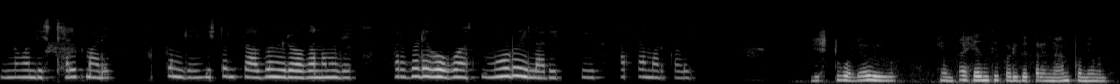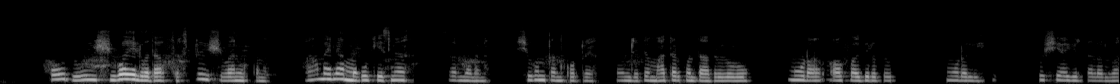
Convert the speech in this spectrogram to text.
ಇನ್ನೂ ಒಂದಿಷ್ಟು ಹೆಲ್ಪ್ ಮಾಡಿ. ಅಕ್ಕನಿಗೆ ಇಷ್ಟೊಂದು ಪ್ರಾಬ್ಲಮ್ ಇರುವಾಗ ನಮಗೆ ಹೊರಗಡೆ ಹೋಗುವ ಮೂಡೂ ಇಲ್ಲ ರೀ ಪ್ಲೀಸ್ ಅರ್ಥ ಮಾಡ್ಕೊಳ್ಳಿ. ಎಷ್ಟು ಒಳ್ಳೆಯವಳು. ಎಂಥ ಹೆಂಡತಿ ಪಡಿಬೇಕಾದ್ರೆ ನಾನು ಪುಣ್ಯವಂತ. ಹೌದು, ಈ ಶಿವ ಎಲ್ವದ? ಫಸ್ಟು ಈ ಶಿವ ನೋಡ್ಕೊಳ ಆಮೇಲೆ ಆ ಮಗು ಕೇಸ್ನ ಸರ್ ಮಾಡೋಣ. ಶಿವನ್ ತಂದು ಕೊಟ್ಟರೆ ಅವನ ಜೊತೆ ಮಾತಾಡ್ಕೊತ ಆದರೂ ಮೂಡ್ ಆಫ್ ಆಗಿರೋದು. ಮೂಡಲ್ಲಿ ಖುಷಿಯಾಗಿರ್ತಾಳಲ್ವ?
